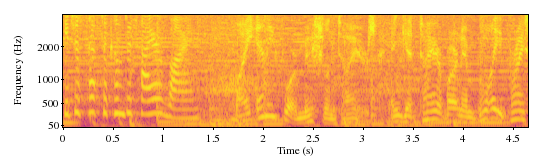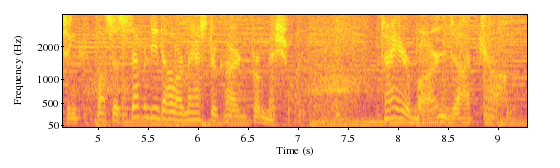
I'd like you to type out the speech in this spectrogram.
You just have to come to Tire Barn. Buy any four Michelin tires and get Tire Barn employee pricing plus a $70 MasterCard from Michelin. TireBarn.com.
